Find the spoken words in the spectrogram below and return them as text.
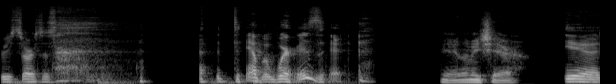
resources. Damn, but where is it? Yeah, let me share. Yeah,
